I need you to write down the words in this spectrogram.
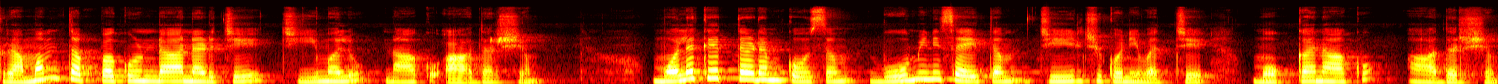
క్రమం తప్పకుండా నడిచే చీమలు నాకు ఆదర్శం. మొలకెత్తడం కోసం భూమిని సైతం చీల్చుకొని వచ్చే మొక్క నాకు ఆదర్శం.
